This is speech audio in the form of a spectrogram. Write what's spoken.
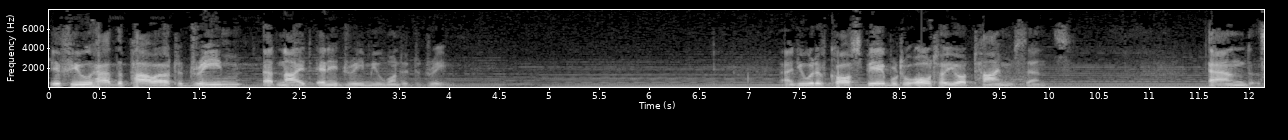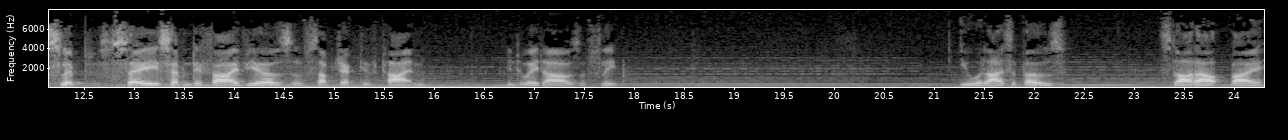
if you had the power to dream at night any dream you wanted to dream. And you would, of course, be able to alter your time sense and slip, say, 75 years of subjective time into eight hours of sleep. You would, I suppose, start out by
